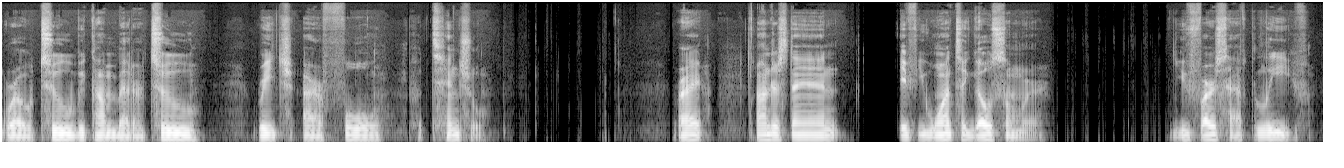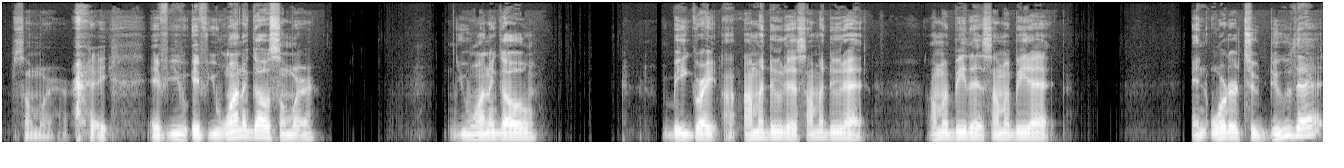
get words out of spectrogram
grow, to become better, to reach our full potential. Right? Understand if you want to go somewhere, you first have to leave somewhere, right? If you if you want to go somewhere, you want to go be great. I'm gonna do this. I'm gonna do that. I'm gonna be this. I'm gonna be that in order to do that,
